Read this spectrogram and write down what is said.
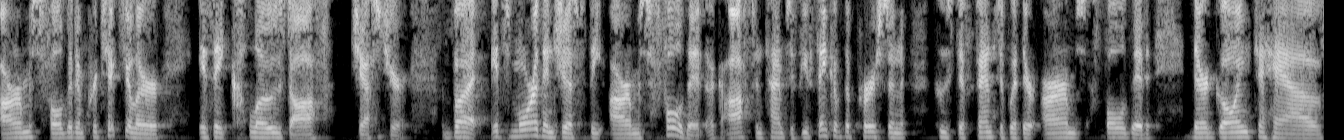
arms folded in particular is a closed off gesture. But it's more than just the arms folded. Like oftentimes, if you think of the person who's defensive with their arms folded, they're going to have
